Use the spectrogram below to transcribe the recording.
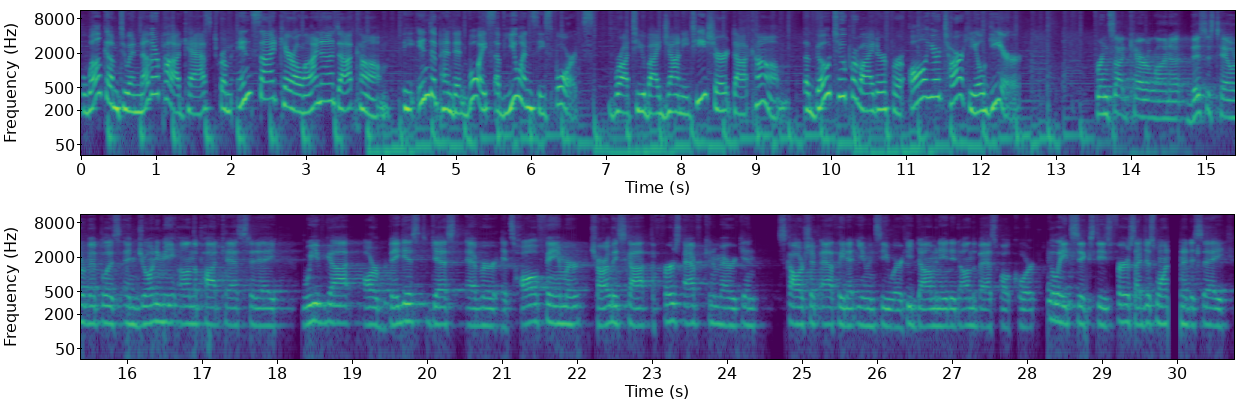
Welcome to another podcast from InsideCarolina.com, the independent voice of UNC Sports. Brought to you by JohnnyT-shirt.com, the go-to provider for all your Tar Heel gear. For Inside Carolina, this is Taylor Vippolis, and joining me on the podcast today, we've got our biggest guest ever. It's Hall of Famer Charlie Scott, the first African American scholarship athlete at UNC, where he dominated on the basketball court in the late 60s. First, I just wanted to say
